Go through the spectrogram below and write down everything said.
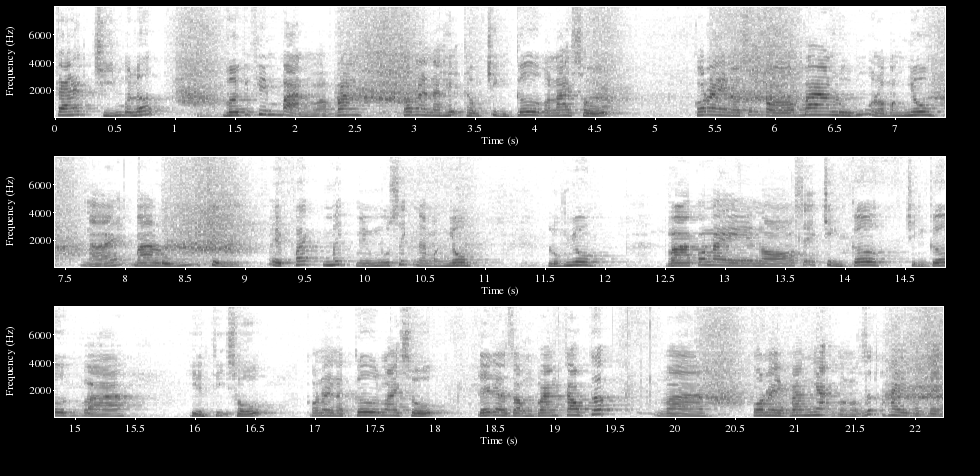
K9 Plus. Với cái phiên bản mà vang, con này là hệ thống chỉnh cơ và lai số. Con này nó sẽ có ba lúm của nó bằng nhôm. Đấy, ba lúm chỉnh effect mic với music là bằng nhôm, lúm nhôm. Và con này nó sẽ chỉnh cơ chỉnh cơ và hiển thị số. Con này là cơ lai số. Đây là dòng vang cao cấp và con này vang nhạc của nó rất hay và rẻ.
